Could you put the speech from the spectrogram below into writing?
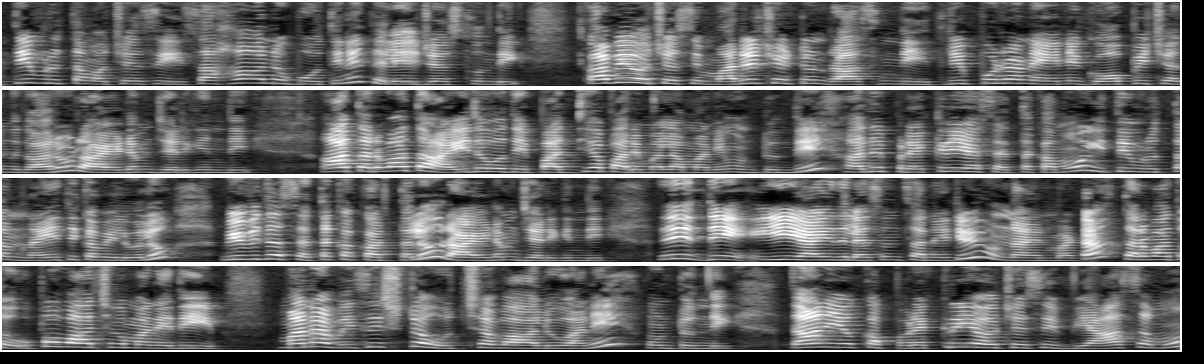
ఇతివృత్తం వచ్చేసి సహానుభూతిని తెలియజేస్తుంది. కవి వచ్చేసి మర్రి చెట్టును రాసింది త్రిపురనేని గోపీచంద్ గారు రాయడం జరిగింది. ఆ తర్వాత ఐదవది పద్య పరిమళం అని ఉంటుంది. అది ప్రక్రియ శతకము ఇతివృత్తం నైతిక విలువలు వివిధ శతకకర్తలు రాయడం జరిగింది. ఈ ఐదు లెసన్స్ అనేటివి ఉన్నాయన్నమాట. తర్వాత ఉపవాచకం అనేది మన విశిష్ట ఉత్సవాలు అని ఉంటుంది. దాని యొక్క ప్రక్రియ వచ్చేసి వ్యాసము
